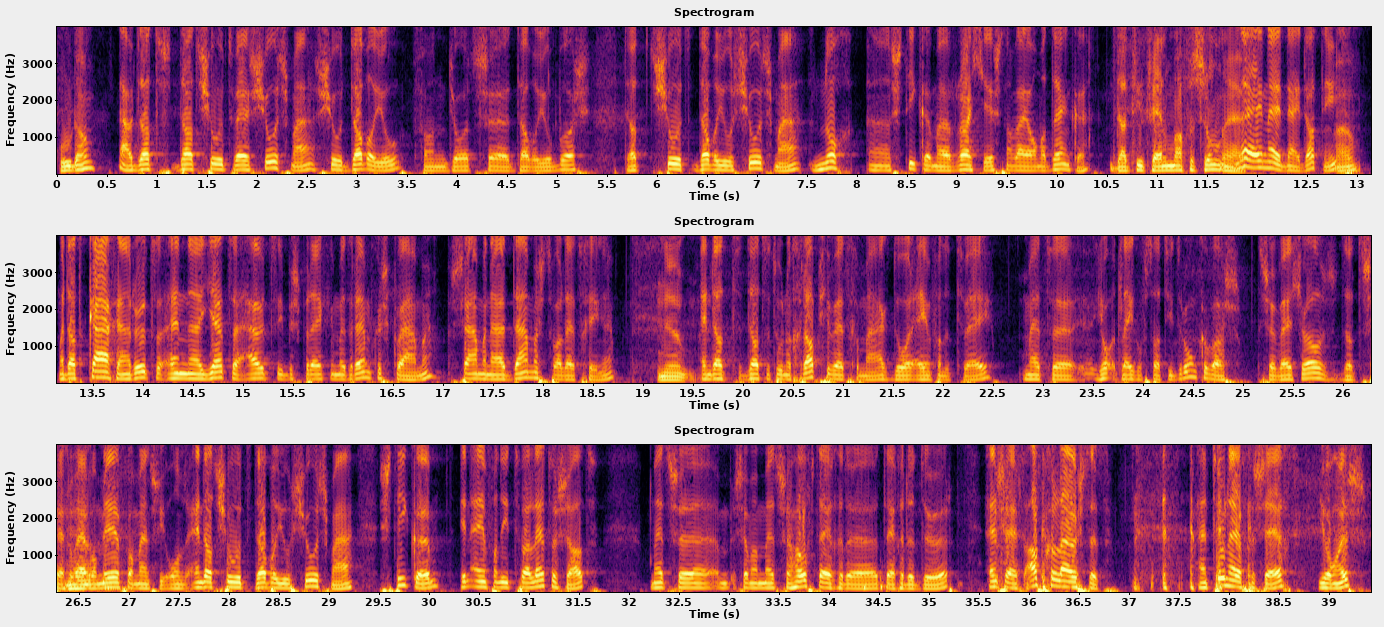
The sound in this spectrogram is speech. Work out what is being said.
Hoe dan? Nou, dat, dat Sjoerd W. Sjoerdsma, Sjoerd W. van George uh, W. Bush... dat Sjoerd W. Sjoerdsma nog een stiekem ratje is dan wij allemaal denken. Dat hij het helemaal verzonnen heeft? Nee, nee, nee, dat niet. Oh. Maar dat Kaag en Rutte en uh, Jette uit die bespreking met Remkes kwamen... samen naar het damestoilet gingen. Ja. En dat, dat er toen een grapje werd gemaakt door een van de twee... Met, uh, joh, het leek of dat hij dronken was. Zo weet je wel, dat zeggen ja. wij wel meer van mensen die ons... En dat Sjoerd W. Sjoerdsma stiekem in een van die toiletten zat... met zijn zeg maar, met hoofd tegen de, tegen de deur. En ze heeft afgeluisterd. en toen heeft gezegd... Jongens,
